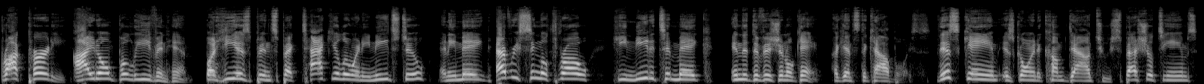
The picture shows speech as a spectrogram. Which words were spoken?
Brock Purdy, I don't believe in him, but he has been spectacular when he needs to, and he made every single throw he needed to make in the divisional game against the Cowboys. This game is going to come down to special teams.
